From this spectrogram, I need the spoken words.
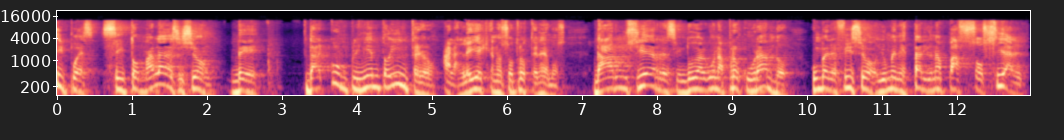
y pues si tomar la decisión de dar cumplimiento íntegro a las leyes que nosotros tenemos, dar un cierre sin duda alguna, procurando un beneficio y un bienestar y una paz social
